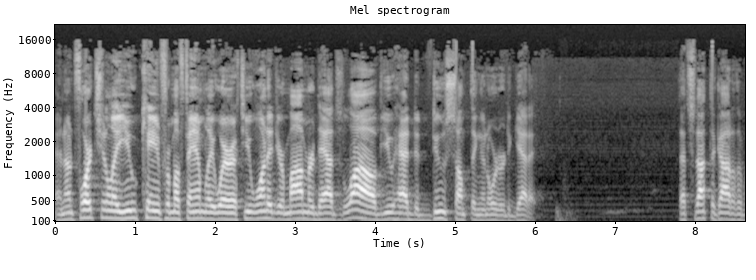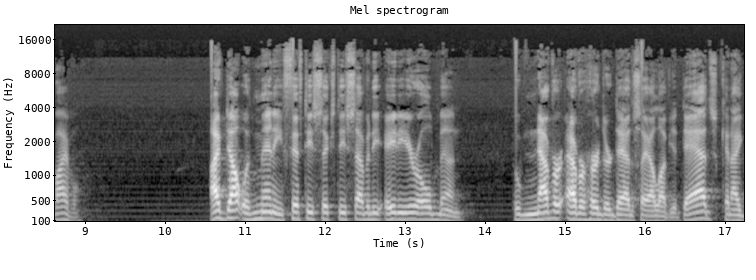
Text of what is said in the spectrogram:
And unfortunately, you came from a family where if you wanted your mom or dad's love, you had to do something in order to get it. That's not the God of the Bible. I've dealt with many 50, 60, 70, 80 year old men who've never ever heard their dad say, I love you. Dads, can I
